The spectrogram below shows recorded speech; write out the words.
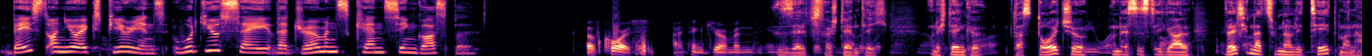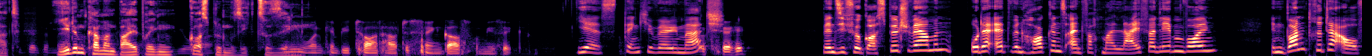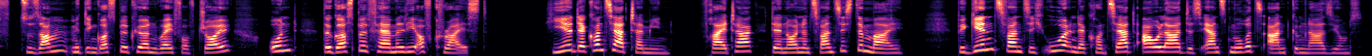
Based on your experience, would you say that Germans can sing gospel? Of course. Selbstverständlich. Und ich denke, das Deutsche, und es ist egal, welche Nationalität man hat, jedem kann man beibringen, Gospelmusik zu singen. Yes, thank you very much. Okay. Wenn Sie für Gospel schwärmen oder Edwin Hawkins einfach mal live erleben wollen, in Bonn tritt er auf, zusammen mit den Gospelchören Wave of Joy und The Gospel Family of Christ. Hier der Konzerttermin. Freitag, der 29. Mai. Beginn 20 Uhr in der Konzertaula des Ernst-Moritz-Arndt-Gymnasiums.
